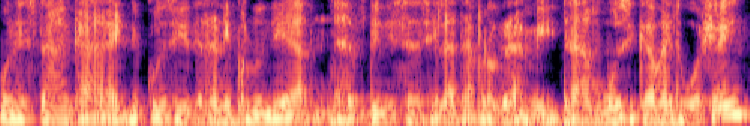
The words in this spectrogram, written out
u nista' anke qed nikkunsidra nikkludija f'din is-sensiela ta' programmi ta' mużika 21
